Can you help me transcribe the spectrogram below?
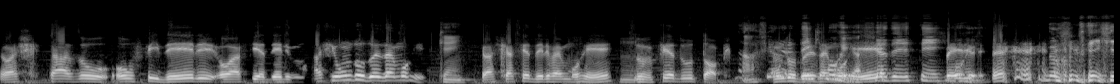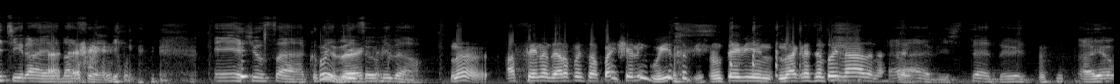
eu acho que caso ou o filho dele ou a filha dele. Acho que um dos dois vai morrer. Quem? Eu acho que a filha dele vai morrer. Hum. Do, filha do top. Não, a filha Um dos dois que vai morrer. A morrer. filha dele tem que morrer. Não tem que tirar ela da série. Enche o saco, Pois delícia é, é, o final. Não, a cena dela foi só pra encher linguiça, bicho. Não teve. Não acrescentou em nada, né? Ah, bicho, tu é doido. Aí a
